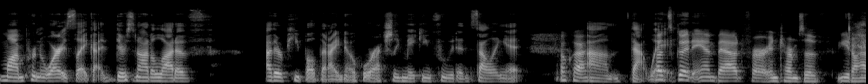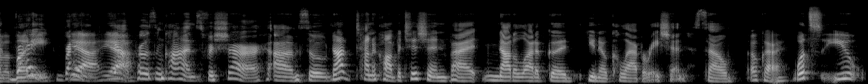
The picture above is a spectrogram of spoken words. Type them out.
mompreneurs, like I, there's not a lot of other people that I know who are actually making food and selling it. Okay. Um, that way. That's good and bad for in terms of you don't have a buddy. Right. Right. Yeah. Yeah. yeah pros and cons for sure. Um, so not a ton of competition, but not a lot of good, you know, collaboration. So. Okay. What's you?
